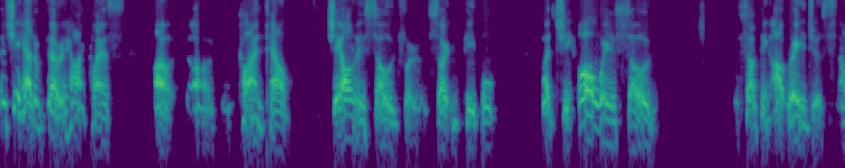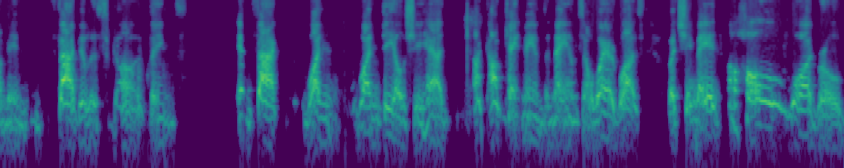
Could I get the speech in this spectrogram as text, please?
and she had a very high class uh, uh, clientele she only sewed for certain people, but she always sewed something outrageous. I mean, fabulous uh, things. In fact, one one deal she had, I, I can't name the names or where it was, but she made a whole wardrobe,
